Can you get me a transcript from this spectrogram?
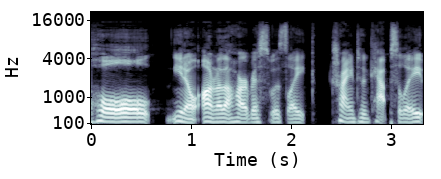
whole, you know, honor the harvest was like trying to encapsulate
